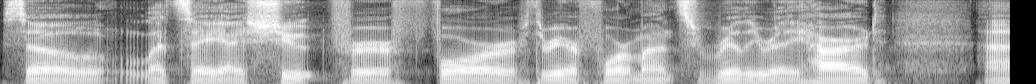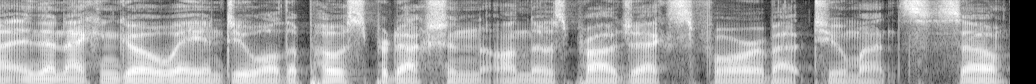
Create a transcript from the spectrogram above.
So let's say I shoot for four, three or four months really, really hard. Uh, and then I can go away and do all the post production on those projects for about two months. So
